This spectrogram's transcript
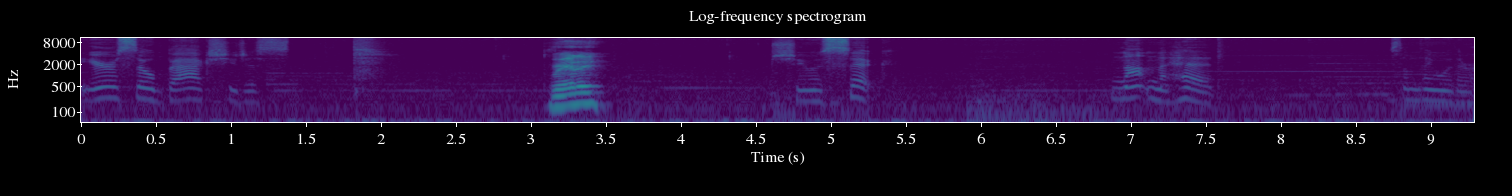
A year or so back, she just. Really? She was sick. Not in the head. Something with her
